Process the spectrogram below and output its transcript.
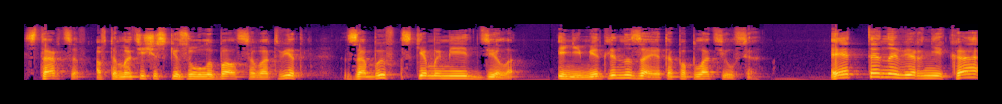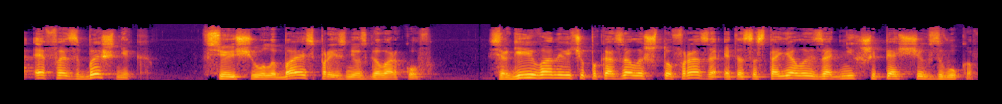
Старцев автоматически заулыбался в ответ, забыв, с кем имеет дело – и немедленно за это поплатился. «Это наверняка ФСБшник», – все еще улыбаясь, произнес Говорков. Сергею Ивановичу показалось, что фраза эта состояла из одних шипящих звуков.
